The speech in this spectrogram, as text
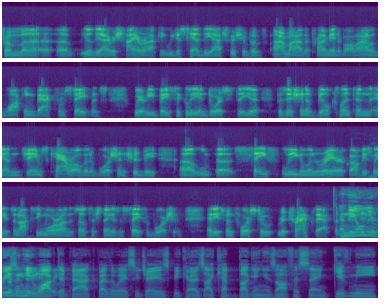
from uh, uh, you know the Irish hierarchy. We just had the Archbishop of Armagh, the Primate of All Ireland, walking back from statements where he basically endorsed the uh, position of Bill Clinton and James Carroll that abortion should be uh, uh, safe, legal, and rare. Obviously, it's an oxymoron. There's no such thing as a safe abortion, and he's been forced to retract that. But and the only reason he walked it back, by the way, CJ, is because I kept bugging his office office saying, "Give me,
